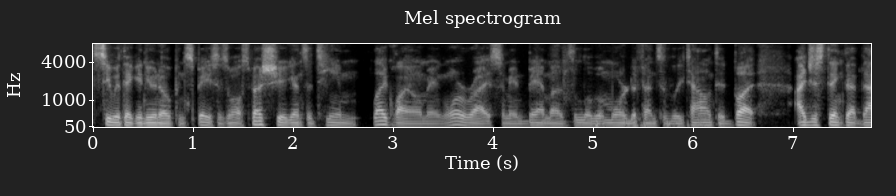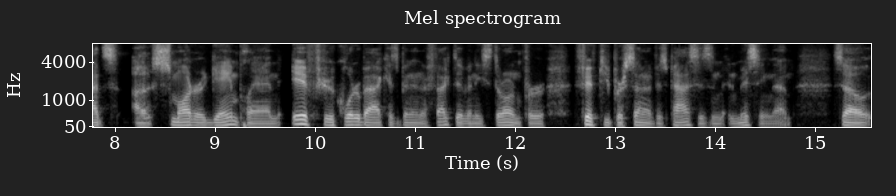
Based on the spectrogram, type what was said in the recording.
see what they can do in open space as well, especially against a team like Wyoming or Rice. I mean, Bama is a little bit more defensively talented, but I just think that that's a smarter game plan if your quarterback has been ineffective and he's thrown for 50% of his passes and, and missing them. So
